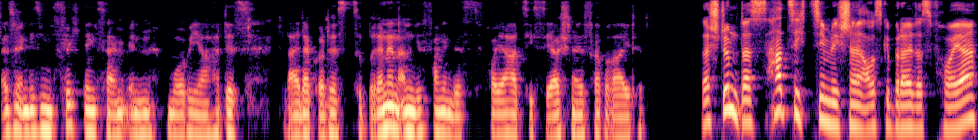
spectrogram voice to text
Also in diesem Flüchtlingsheim in Moria hat es leider Gottes zu brennen angefangen. Das Feuer hat sich sehr schnell verbreitet. Das stimmt, das hat sich ziemlich schnell ausgebreitet, das Feuer.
